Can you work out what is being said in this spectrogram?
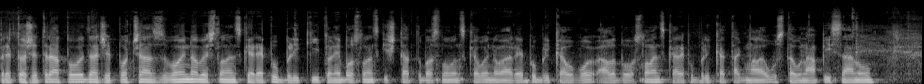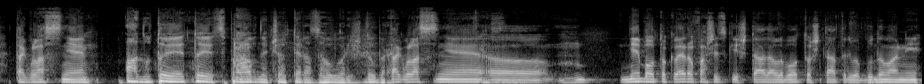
pretože treba povedať, že počas vojnovej Slovenskej republiky, to nebol Slovenský štát, to bola Slovenská vojnová republika, alebo Slovenská republika, tak mala ústavu napísanú, tak vlastne... Áno, to je, to je správne, čo teraz hovoríš, dobre. Tak vlastne... Uh, nebol to klerofašický štát, ale bol to štát, ktorý bol budovaný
